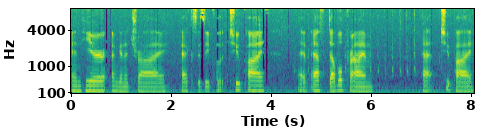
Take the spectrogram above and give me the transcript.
And here I'm going to try x is equal to 2 pi. I have f double prime at 2 pi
